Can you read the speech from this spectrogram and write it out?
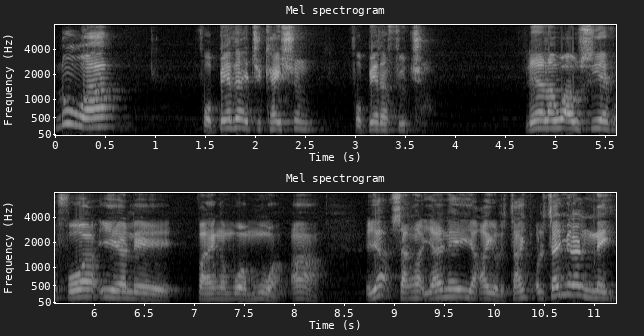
Lua, for better education, for better future. Lea lau au sia fo foa ia le whahenga mua mua. Ah, ia, sanga ia nei ia ai o le tai. O le tai mira nei,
